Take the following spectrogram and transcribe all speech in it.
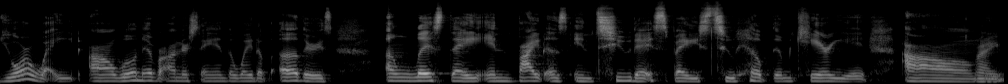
your weight. Uh, we'll never understand the weight of others unless they invite us into that space to help them carry it. Um Right.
